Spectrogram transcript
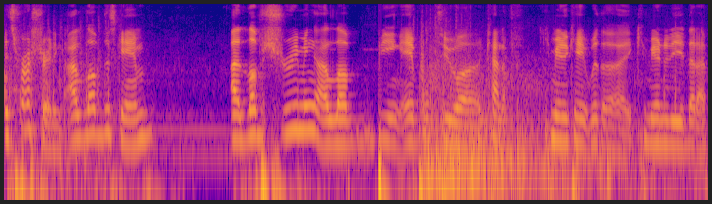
it's frustrating. I love this game. I love streaming. I love being able to uh, kind of communicate with a community that I've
